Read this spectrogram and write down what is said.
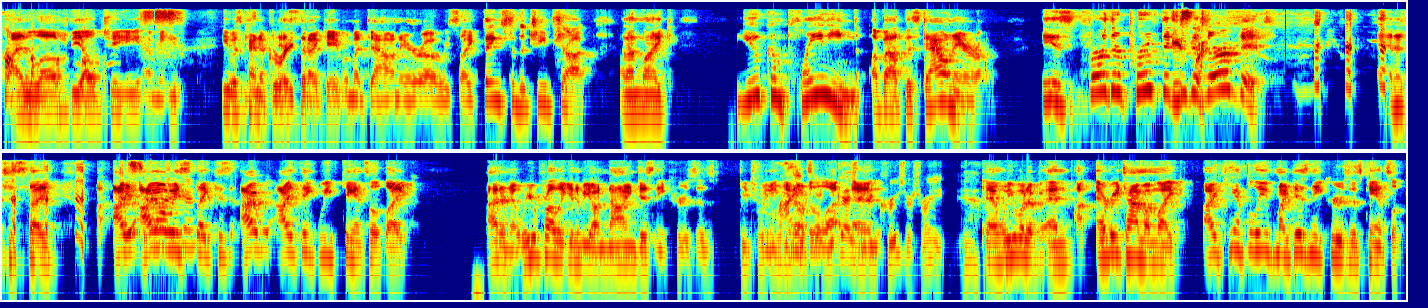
I love the LG. I mean, he's, he was kind of pissed that I gave him a down arrow. He's like, "Thanks for the cheap shot," and I'm like, "You complaining about this down arrow is further proof that he's you deserved like- it." and it's just like I, I always like because I I think we've canceled like I don't know we were probably going to be on nine Disney cruises between right. you know the yeah, you guys and, cruisers, right? Yeah. And we would have, and every time I'm like, I can't believe my Disney cruise is canceled.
